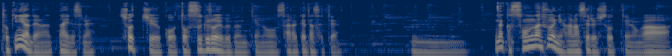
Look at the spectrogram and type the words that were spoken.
時にはではないですね。しょっちゅうこうどす黒い部分っていうのをさらけ出せて。うん。なんかそんな風に話せる人っていうのが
